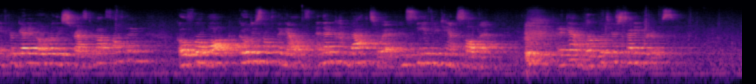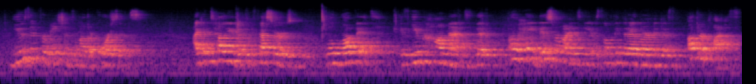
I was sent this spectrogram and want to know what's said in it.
If you're getting overly stressed about something, go for a walk, go do something else, and then come back to it and see if you can't solve it. And again, work with your study groups. Use information from other courses. I can tell you that professors will love it if you comment that, oh hey, this reminds me of something that I learned in this other class.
